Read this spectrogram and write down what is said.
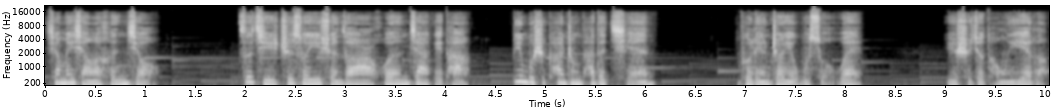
香梅想了很久，自己之所以选择二婚嫁给他，并不是看中他的钱，不领证也无所谓，于是就同意了。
